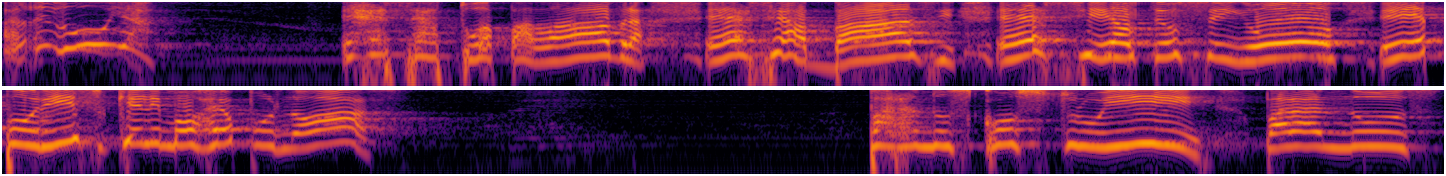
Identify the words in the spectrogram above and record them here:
Aleluia. Essa é a tua palavra, essa é a base, esse é o teu Senhor, é por isso que Ele morreu por nós para nos construir, para nos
